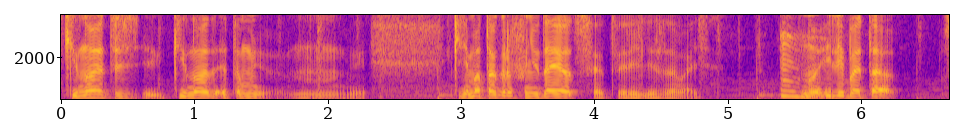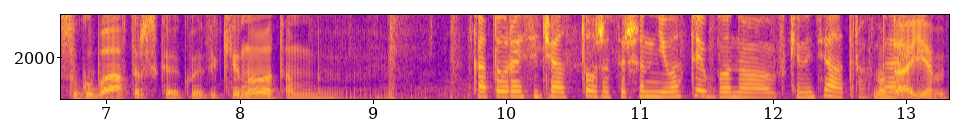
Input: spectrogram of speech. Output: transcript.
Кино это, кино это кинематографу не удается это реализовать. Мгм. Ну, либо это сугубо авторское какое-то кино, там, Которое сейчас тоже совершенно не востребовано в кинотеатрах. ну да, я в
